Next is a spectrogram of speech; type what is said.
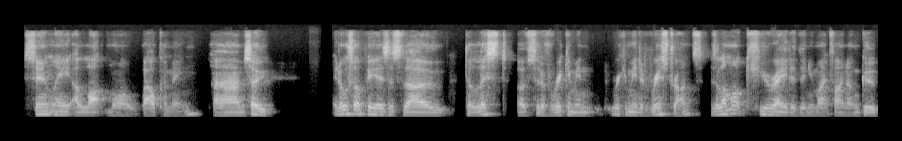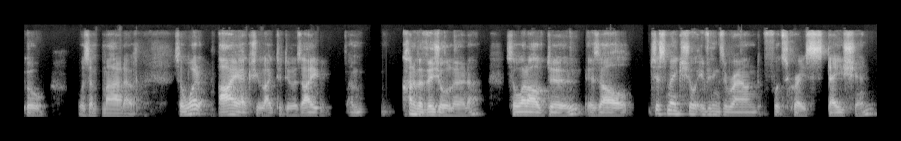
certainly a lot more welcoming. Um, so it also appears as though the list of sort of recommend, recommended restaurants is a lot more curated than you might find on Google or Zomato. So what I actually like to do is I am kind of a visual learner. So what I'll do is I'll just make sure everything's around Footscray Station.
